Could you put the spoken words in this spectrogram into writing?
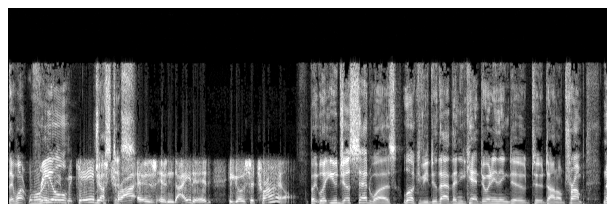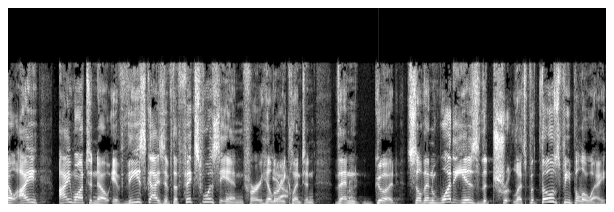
They want Well, real if, if McCabe justice. Is, tri- is indicted, he goes to trial. But what you just said was, look, if you do that, then you can't do anything to, to Donald Trump. No, I I want to know if these guys, if the fix was in for Hillary Yeah. Clinton, then good. So then what is the truth? Let's put those people away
